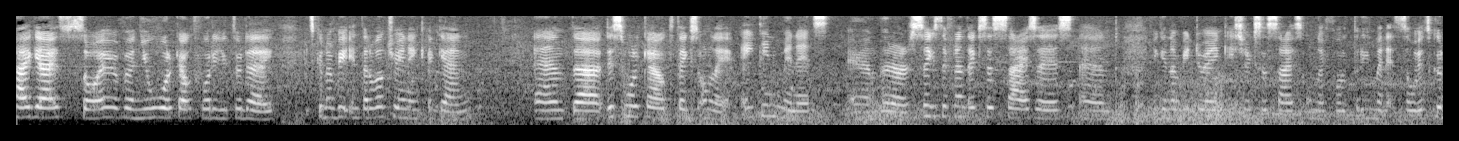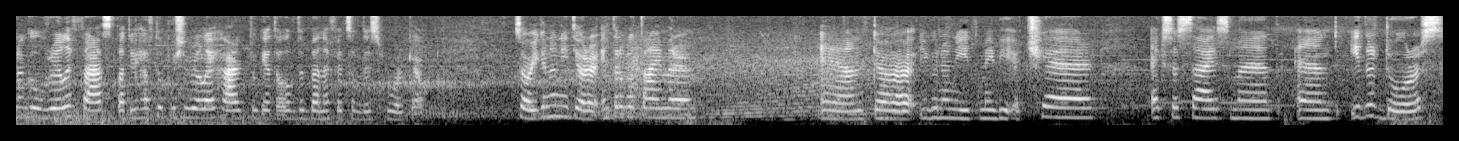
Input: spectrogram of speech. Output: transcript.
Hi guys, so I have a new workout for you today. It's gonna be interval training again. And uh, this workout takes only 18 minutes and there are six different exercises and you're gonna be doing each exercise only for three minutes. So it's gonna go really fast but you have to push really hard to get all of the benefits of this workout. So you're gonna need your interval timer and uh, you're gonna need maybe a chair exercise mat and either doors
